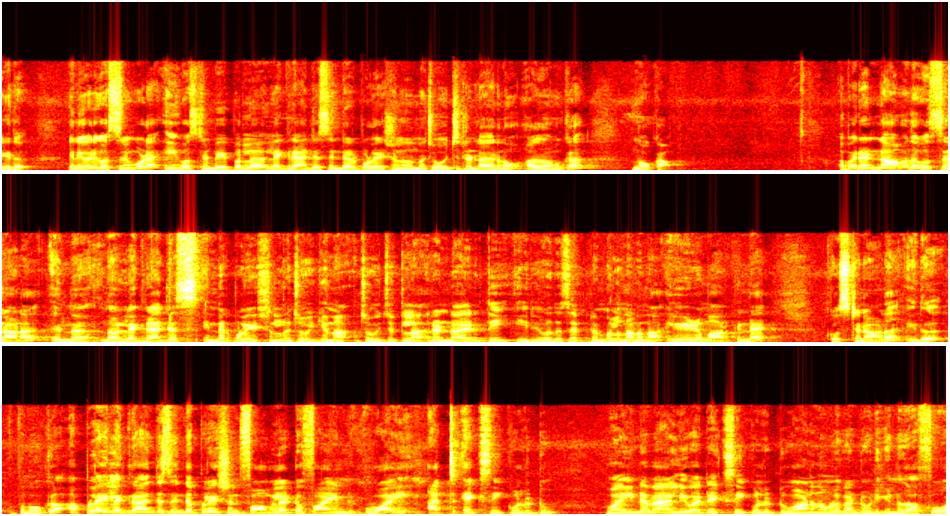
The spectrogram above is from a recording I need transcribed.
ഇത്. ഇനി ഒരു ക്വസ്റ്റിനും കൂടെ ഈ ക്വസ്റ്റ്യൻ പേപ്പറിൽ ലെഗ്രാൻഡസ് ഇന്റർപോളേഷനിൽ നിന്ന് ചോദിച്ചിട്ടുണ്ടായിരുന്നു. അത് നമുക്ക് നോക്കാം. അപ്പോൾ രണ്ടാമത്തെ ക്വസ്റ്റ്യൻ ആണ് ഇന്ന് ലെഗ്രാൻഡസ് ഇന്റർപൊളേഷനിൽ ചോദിക്കുന്ന ചോദിച്ചിട്ടുള്ള രണ്ടായിരത്തി ഇരുപത് സെപ്റ്റംബറിൽ നടന്ന ഏഴ് മാർക്കിന്റെ ക്വസ്റ്റ്യൻ ആണ് ഇത്. ഇപ്പോൾ നോക്കുക apply Lagrange's interpolation formula to find y at x equal to two വൈന്റെ value at x equal to two ആണ് നമ്മൾ കണ്ടുപിടിക്കേണ്ടത്. For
